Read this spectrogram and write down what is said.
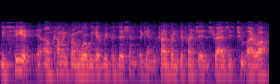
we see it um, coming from where we have repositioned. Again, we're trying to bring differentiated strategies to IIROC,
